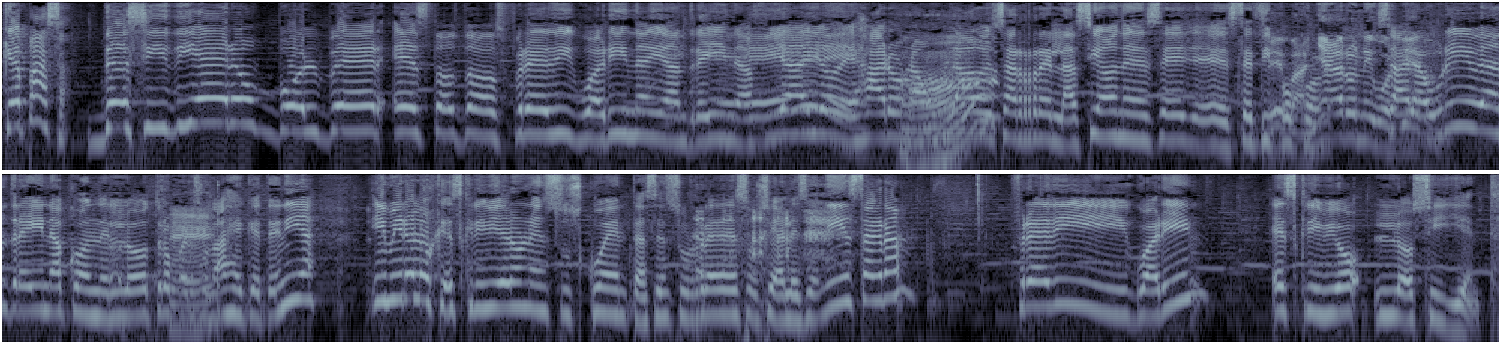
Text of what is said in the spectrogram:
¿Qué pasa? Decidieron volver estos dos, Freddy Guarina y Andreina Fiallo, dejaron a un lado esas relaciones, eh, este tipo con bañaron y Sara. Uribe, Andreina con el otro Sí. personaje que tenía. Y mira lo que escribieron en sus cuentas, en sus redes sociales, en Instagram. Freddy Guarín escribió lo siguiente.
